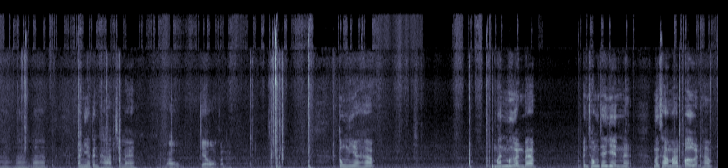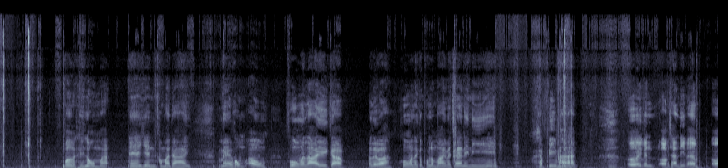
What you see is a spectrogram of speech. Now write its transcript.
มากมากมากอันนี้เป็นถาดใช่ไหมผมเอาแก้วออกก่อนนะ ตรงนี้ครับ มันเหมือนแบบ เป็นช่องแช่เย็นน่ะ มันสามารถเปิดครับ เปิดให้ลมอะ แอร์เย็นเข้ามาได้ แม่ผมเอาพวงมาลัยกับอะไรวะพวงมาลัยกับผลไม้มาแช่ในนี้แฮปปี้มาก เอ้ยเป็นออปชันที่แบบอ๋อ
